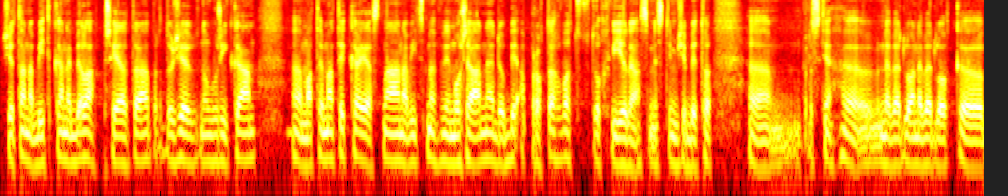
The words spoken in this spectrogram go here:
že ta nabídka nebyla přijata, protože znovu říkám, eh, matematika je jasná, navíc jsme v mimořádné době a protahovat tuto chvíli, já si myslím, že by to eh, prostě nevedlo, nevedlo k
